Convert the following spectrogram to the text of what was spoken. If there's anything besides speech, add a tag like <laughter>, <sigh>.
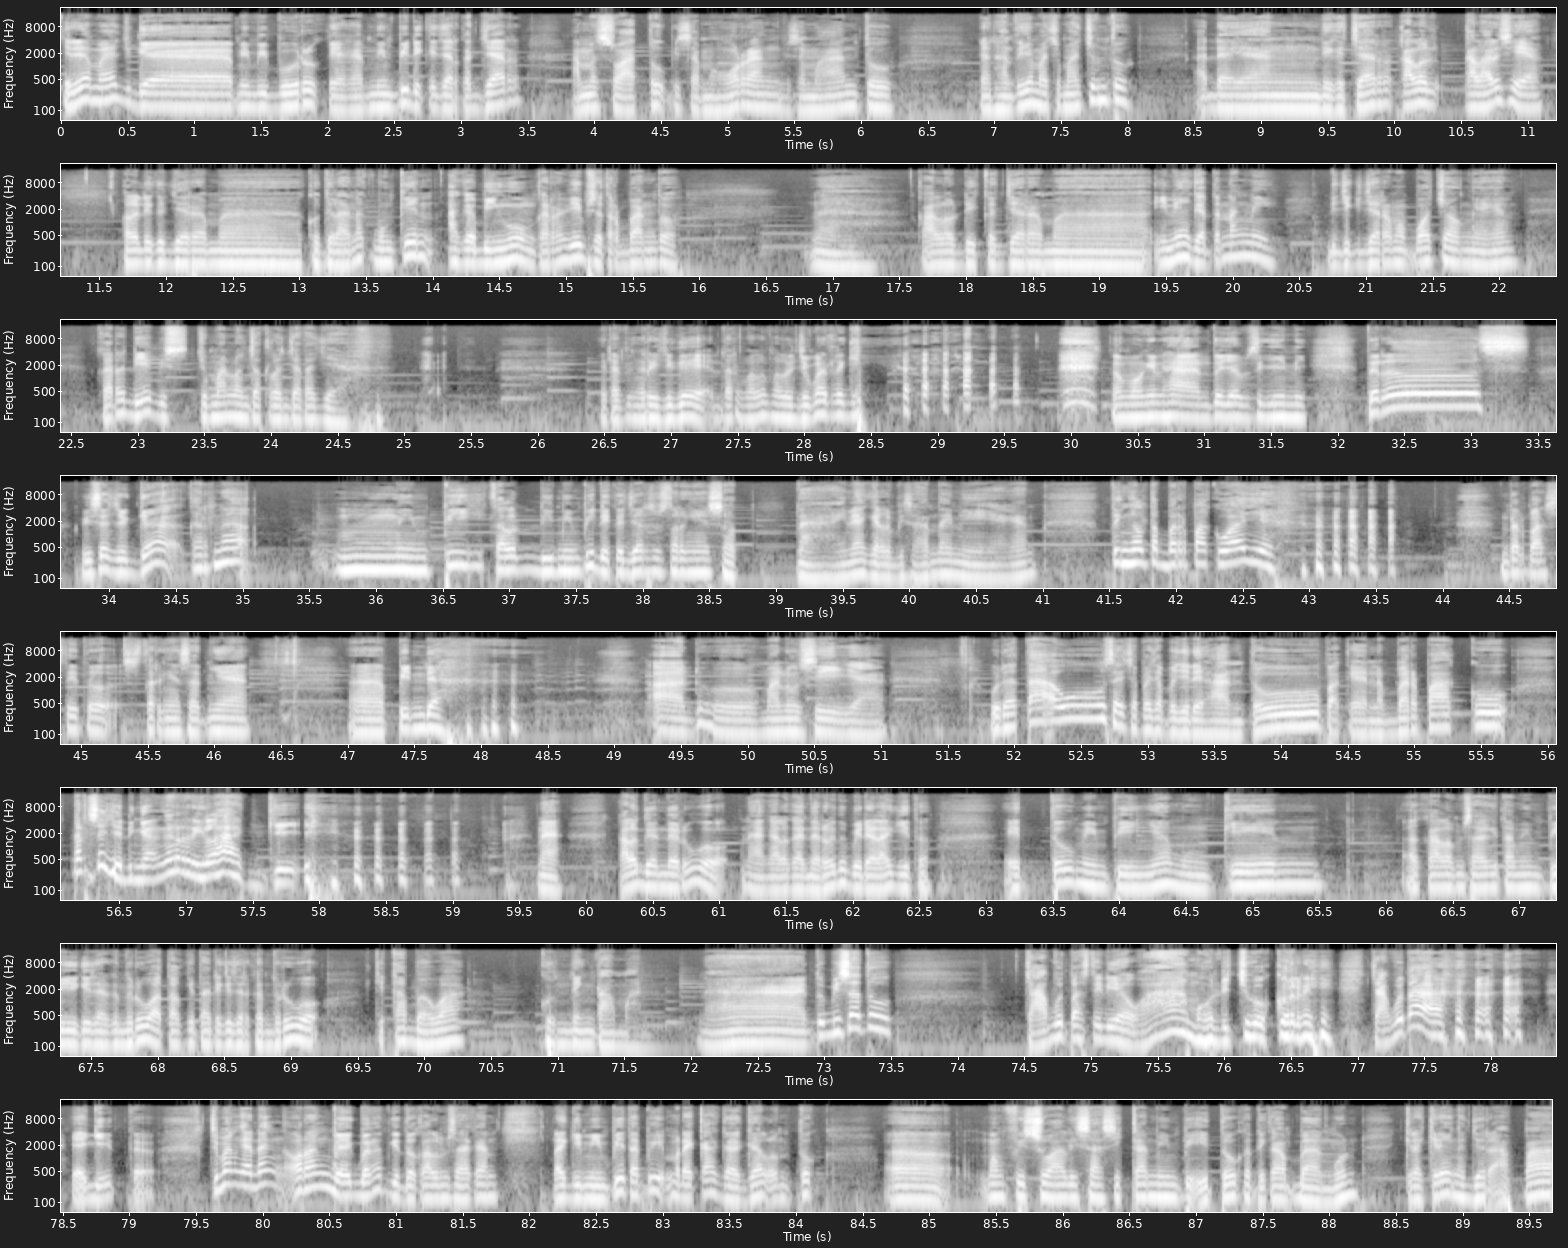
Jadi namanya juga mimpi buruk ya kan. Mimpi dikejar-kejar sama sesuatu bisa mengorang, bisa menghantu. Dan hantunya macam-macam tuh. Ada yang dikejar kalau kalau harus ya. Kalau dikejar sama kuntilanak mungkin agak bingung karena dia bisa terbang tuh. Nah, kalau dikejar sama ini agak tenang nih. Dikejar sama pocong ya kan. Karena dia bisa cuman loncat-loncat aja. <laughs> ya, tapi ngeri juga ya. Ntar malam malam Jumat lagi. <laughs> Ngomongin hantu jam segini. Terus bisa juga karena mimpi kalau di mimpi dikejar suster ngesot. Nah ini agak lebih santai nih ya kan. Tinggal tebar paku aja. <laughs> Ntar pasti tuh suster ngesotnya uh, pindah. <laughs> Aduh manusia. Udah tahu saya capek-capek jadi hantu, pakai nebar paku, kan saya jadi nggak ngeri lagi. <laughs> nah, kalau Gandaruwo, nah kalau Gandaruwo itu beda lagi tuh. Itu mimpinya mungkin uh, kalau misalnya kita mimpi dikejar genderuwo atau kita dikejar genderuwo, kita bawa gunting taman. Nah, itu bisa tuh. Cabut pasti dia. Wah mau dicukur nih. <laughs> Cabut ah. <laughs> Ya gitu. Cuman kadang orang baik banget gitu kalau misalkan lagi mimpi tapi mereka gagal untuk uh, memvisualisasikan mimpi itu ketika bangun kira-kira ngejar apa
